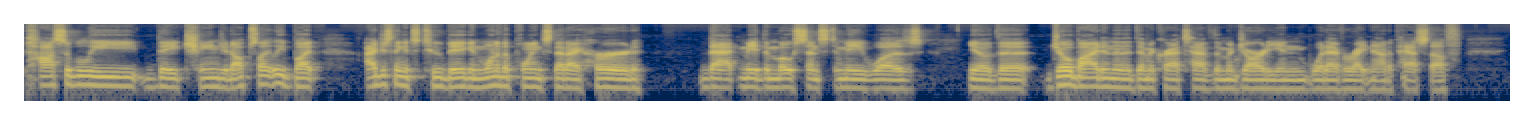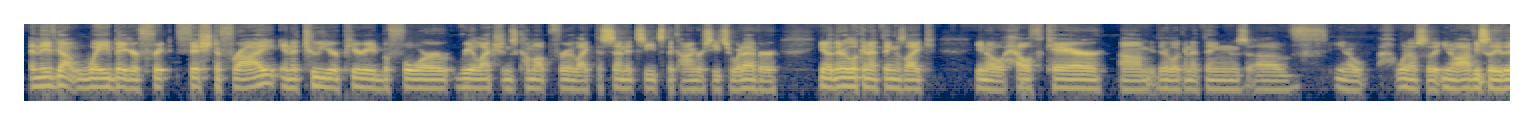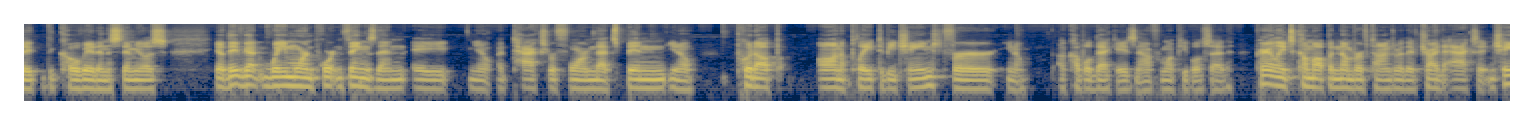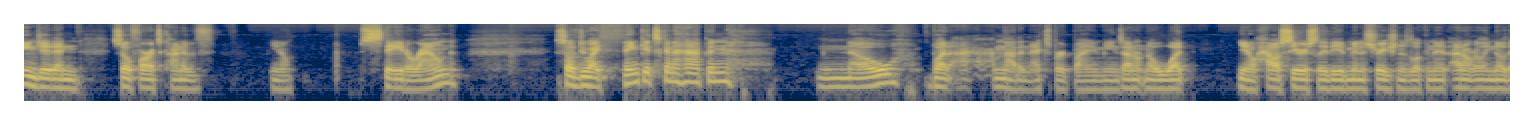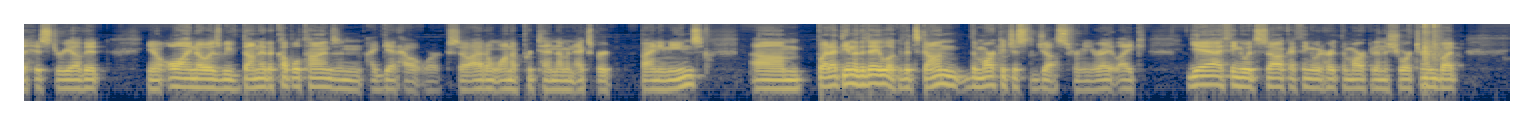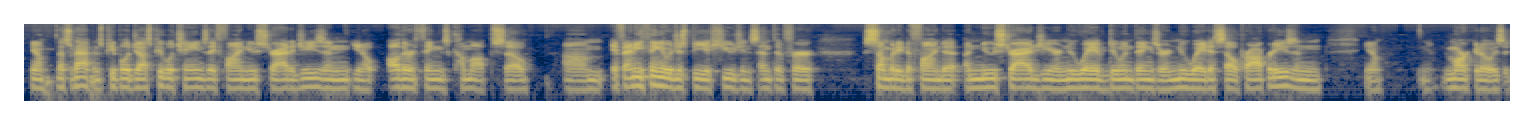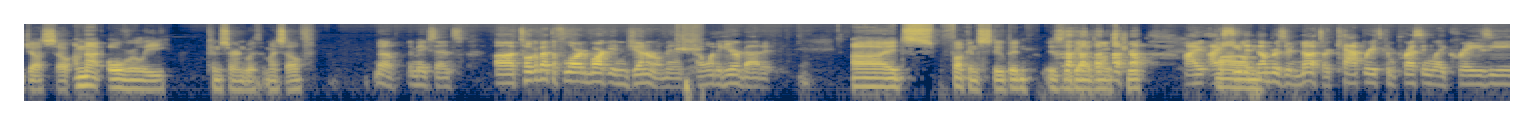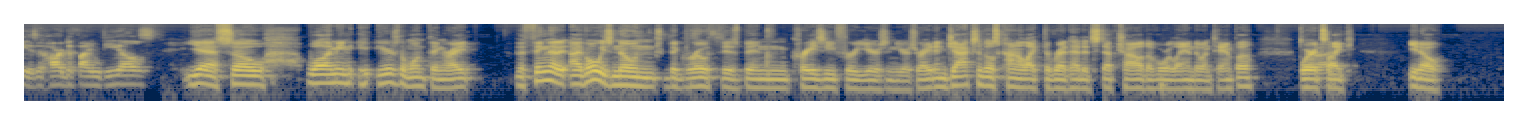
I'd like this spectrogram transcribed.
Possibly they change it up slightly, but I just think it's too big. And one of the points that I heard that made the most sense to me was, you know, the Joe Biden and the Democrats have the majority in whatever right now to pass stuff and they've got way bigger fish to fry in a two year period before re-elections come up for like the senate seats the congress seats or whatever. You know they're looking at things like you know health care um, they're looking at things of you know what else you know obviously the, the covid and the stimulus. You know they've got way more important things than a you know a tax reform that's been you know put up on a plate to be changed for you know a couple decades now from what people have said apparently it's come up a number of times where they've tried to axe it and change it and so far it's kind of you know stayed around. So do i think it's going to happen? No but I, i'm not an expert by any means. I don't know what you know how seriously the administration is looking at i don't really know the history of it. You know all i know is we've done it a couple times and i get how it works. So i don't want to pretend i'm an expert by any means. Um, but at the end of the day look if it's gone the market just adjusts for me right? Like yeah, I think it would suck. I think it would hurt the market in the short term, but you know, that's what happens. People adjust, people change, they find new strategies and, you know, other things come up. So, um, if anything, it would just be a huge incentive for somebody to find a, a new strategy or new way of doing things or a new way to sell properties. And, you know, the market always adjusts. So I'm not overly concerned with it myself. No, it makes sense. Uh, talk about the Florida market in general, man. I want to hear about it. Uh, it's fucking stupid is the God's honest truth. I, I see the Um, numbers are nuts. Are cap rates compressing like crazy? Is it hard to find deals? Yeah. So, well, I mean, here's the one thing, right? The thing that I've always known the growth has been crazy for years and years, right? And Jacksonville's kind of like the redheaded stepchild of Orlando and Tampa, where it's Right. like, you know,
